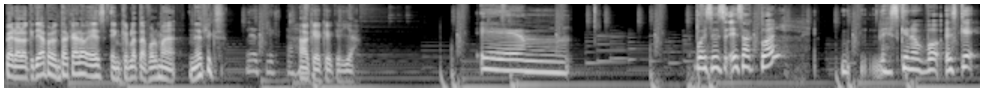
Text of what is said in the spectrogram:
Pero lo que te iba a preguntar, Caro, es ¿en qué plataforma? ¿Netflix? Netflix. Ah, ok, ok, ok, ya. Em, pues es, es actual. Es que no Es que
